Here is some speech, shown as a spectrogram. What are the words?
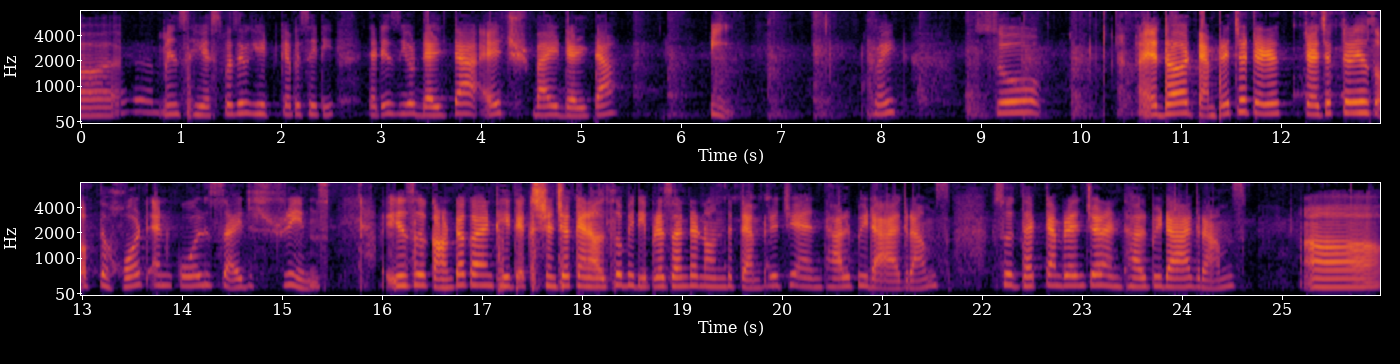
uh, means here specific heat capacity that is your delta h by delta t right? So the temperature trajectories of the hot and cold side streams. Is a countercurrent heat exchanger can also be represented on the temperature enthalpy diagrams. So that temperature enthalpy diagrams uh,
